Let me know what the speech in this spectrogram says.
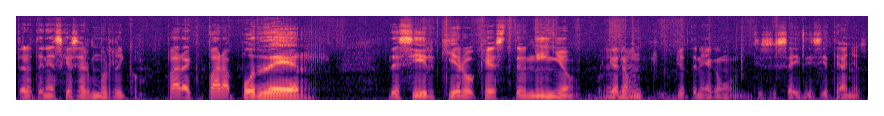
pero tenías que ser muy rico para, para poder decir quiero que este niño, porque era un, yo tenía como 16, 17 años,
